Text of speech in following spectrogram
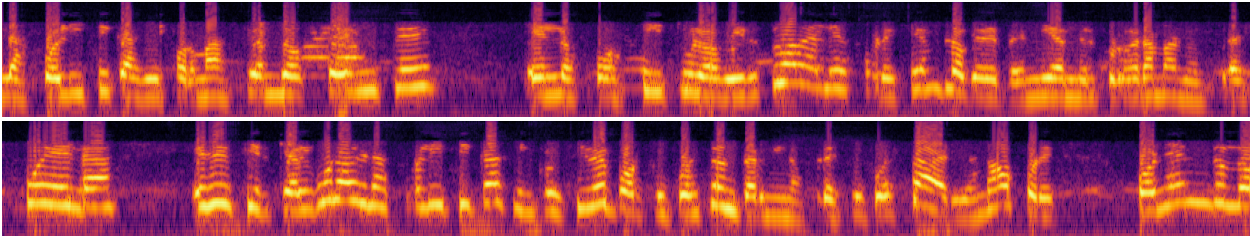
las políticas de formación docente en los postítulos virtuales, por ejemplo, que dependían del programa Nuestra Escuela. Es decir, que algunas de las políticas, inclusive por supuesto en términos presupuestarios, ¿no? Por, poniéndolo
